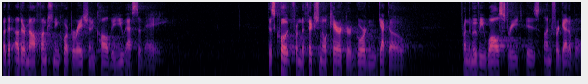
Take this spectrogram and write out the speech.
but that other malfunctioning corporation called the US of A. This quote from the fictional character Gordon Gekko from the movie Wall Street is unforgettable.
